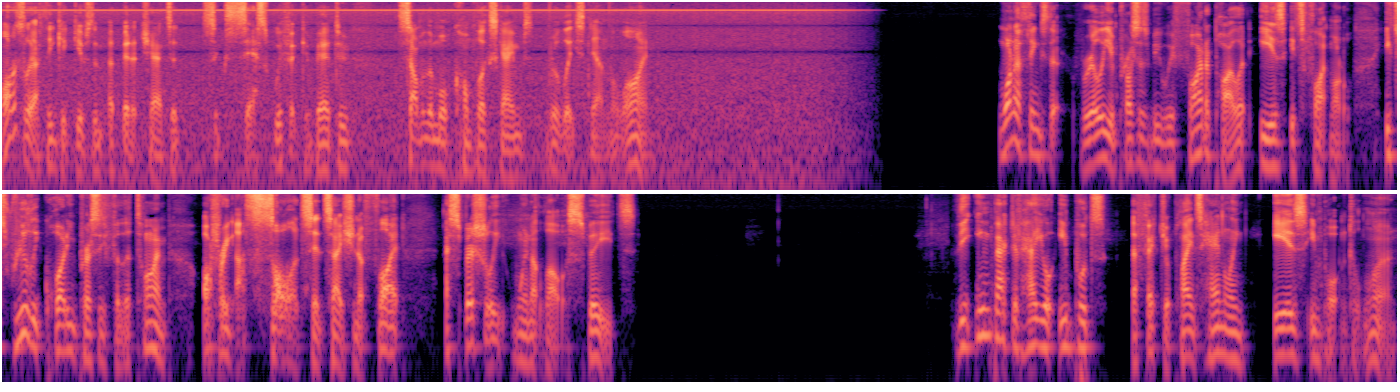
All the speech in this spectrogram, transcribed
honestly, I think it gives them a better chance at success with it compared to some of the more complex games released down the line. One of the things that really impresses me with Fighter Pilot is its flight model. It's really quite impressive for the time, offering a solid sensation of flight, especially when at lower speeds. The impact of how your inputs affect your plane's handling is important to learn,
